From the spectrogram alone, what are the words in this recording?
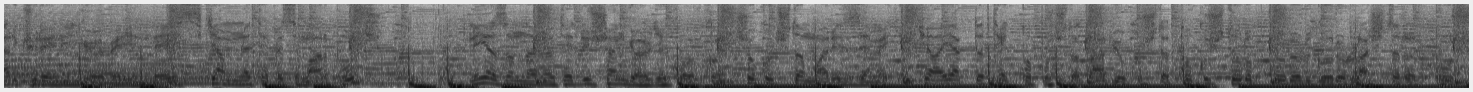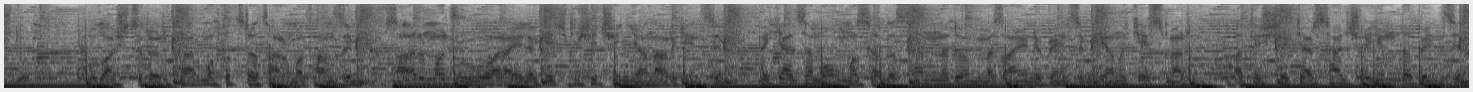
Yer kürenin göbeğinde iskemle tepesi marpuç ne yazından öte düşen gölge korkunç Çok uçta mar izlemek iki ayakta tek papuçta Dar yokuşta tokuşturup durur gururlaştırır puştu. Bulaştırır karma fıtrat arma tanzim. Sarma arayla geçmiş için yanar genzim. Pek elzem olmasa da senle dönmez aynı benzim. Yanık esmer ateş şeker sen çayımda benzin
